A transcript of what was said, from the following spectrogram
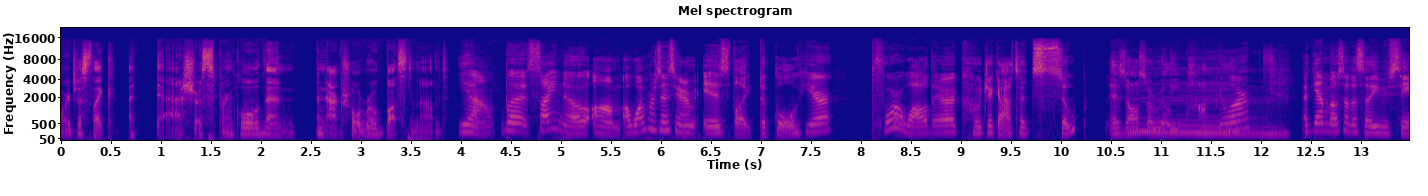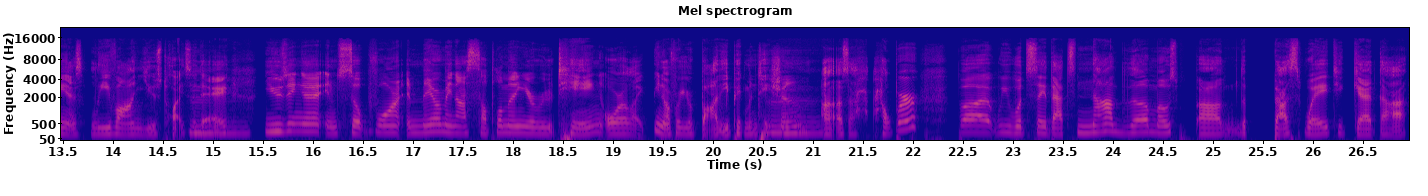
more just like a dash or sprinkle than an actual robust amount. Yeah, but side note, um, a one percent serum is like the goal here. For a while there, kojic acid soap is also really popular. Mm. Again, most of the studies we've seen is leave on use twice a day. Mm. Using it in soap form, it may or may not supplement your routine or like you know for your body pigmentation Mm. uh, as a helper. But we would say that's not the most um, the best way to get that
